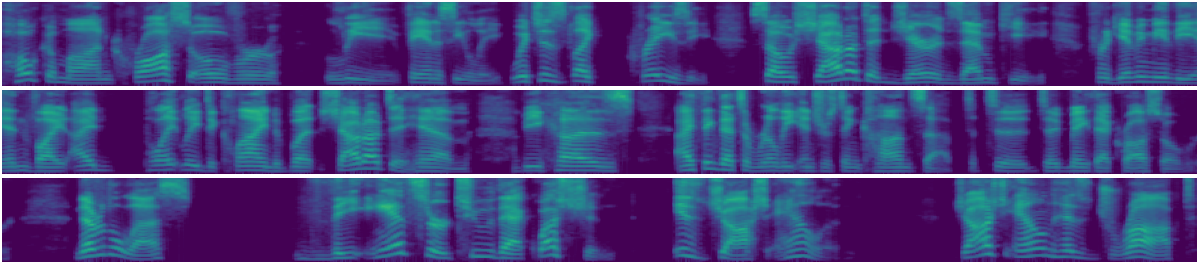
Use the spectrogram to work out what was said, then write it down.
Pokemon crossover league, fantasy league, which is like crazy. So shout out to Jared Zemke for giving me the invite. I politely declined, but shout out to him because I think that's a really interesting concept to, to make that crossover. Nevertheless, the answer to that question is Josh Allen. Josh Allen has dropped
